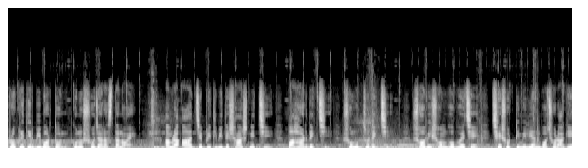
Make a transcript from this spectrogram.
প্রকৃতির বিবর্তন কোনো সোজা রাস্তা নয়। আমরা আজ যে পৃথিবীতে শ্বাস নিচ্ছি, পাহাড় দেখছি, সমুদ্র দেখছি, সবই সম্ভব হয়েছে ছেষট্টি মিলিয়ন বছর আগে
